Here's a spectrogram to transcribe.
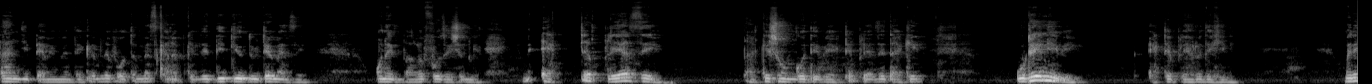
তানজিদ তামিমের দেখলাম যে প্রথম ম্যাচ খারাপ খেলছে, দ্বিতীয় দুইটা ম্যাচে অনেক ভালো পজিশন কিন্তু একটা প্লেয়ার যে তাকে সঙ্গ দেবে, একটা প্লেয়ার যে তাকে উঠে নিবে, একটা প্লেয়ারও দেখিনি। মানে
